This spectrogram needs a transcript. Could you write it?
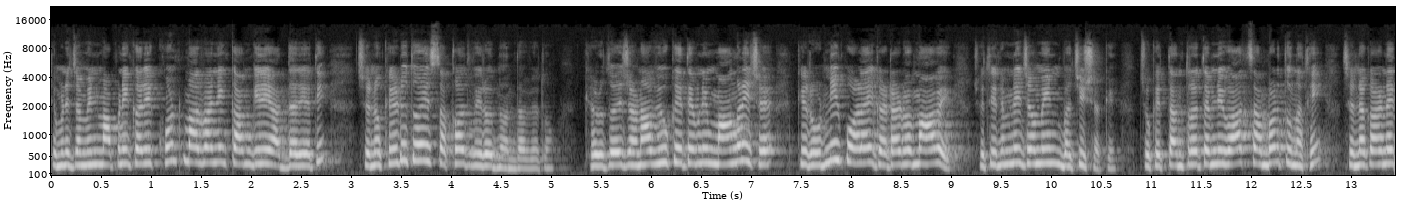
તેમણે જમીન માપણી કરી ખૂંટ મારવાની કામગીરી હાથ ધરી હતી, જેનો ખેડૂતોએ સખત વિરોધ નોંધાવ્યો હતો. ખેડૂતોએ જણાવ્યું કે તેમની માંગણી છે કે રોડની પહોળાઈ ઘટાડવામાં આવે, જેથી તેમની જમીન બચી શકે. જોકે તંત્ર તેમની વાત સાંભળતું નથી, જેના કારણે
